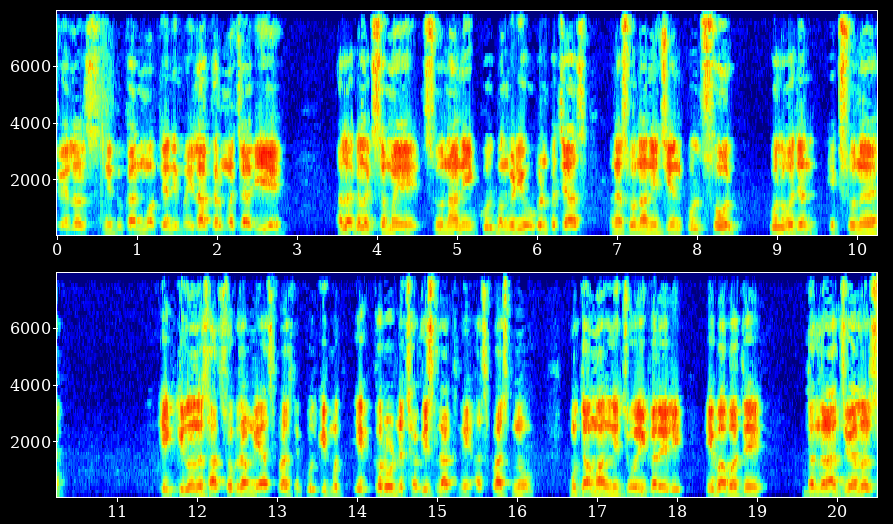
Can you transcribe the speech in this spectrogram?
જ્વેલર્સની દુકાનમાં ત્યાંની મહિલા કર્મચારીએ અલગ અલગ સમયે સોનાની કુલ બંગડીઓ ઓગણપચાસ અને સોનાની ચેન કુલ સોળ, કુલ વજન એકસો ને એક કિલો ને સાતસો ગ્રામની આસપાસની કુલ કિંમત એક કરોડ ને છવ્વીસ લાખની આસપાસનું મુદ્દામાલની ચોરી કરેલી. એ બાબતે ધનરાજ જ્વેલર્સ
